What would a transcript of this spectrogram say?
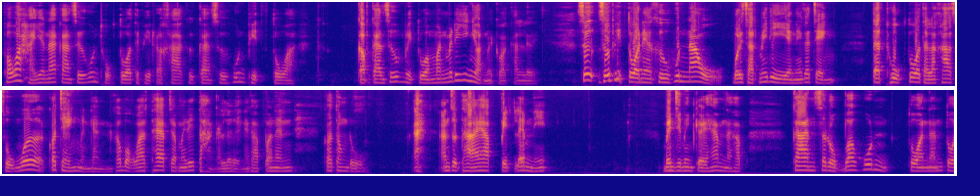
เพราะว่าหายนะการซื้อหุ้นถูกตัวแต่ผิดราคาคือการซื้อหุ้นผิดตัว กับการซื้อหุ้นผิดตัวมันไม่ได้ยิ่งหย่อนไปกว่ากันเลย ซื้อซื้อผิดตัวเนี่ยคือหุ้นเน่าบริษัทไม่ดีอันนี้ก็เจ๊งแต่ถูกตัวแต่ราคาสูงเวอร์ก็เจ๊งเหมือนกัน เขาบอกว่าแทบจะไม่ได้ต่างกันเลยนะครับ เพราะนั้นก็ต้องดูอะอันสุดท้ายครับ ปิดเล่มนี้เบนจามินเกรแฮมนะครับ การสรุปว่าหุ้น ตัวนั้นตัว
